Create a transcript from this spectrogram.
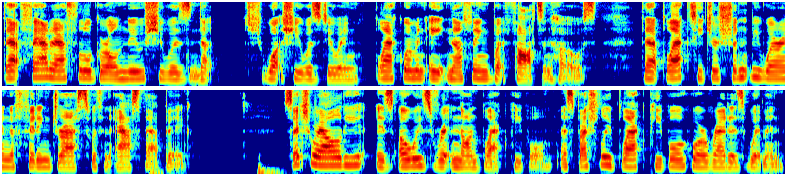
that fat ass little girl knew she was not what she was doing. Black women ate nothing but thoughts and hoes. That black teacher shouldn't be wearing a fitting dress with an ass that big. Sexuality is always written on black people, especially black people who are read as women,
